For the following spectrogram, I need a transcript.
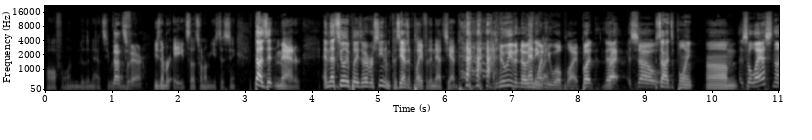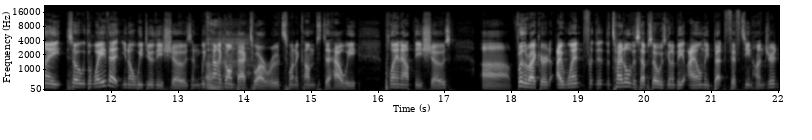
off onto the Nets, he was That's number, fair. He's number eight, so that's what I'm used to seeing. Doesn't matter, and that's the only place I've ever seen him because he hasn't played for the Nets yet. And who even knows Anyway. when he will play? But uh, Right. so Besides the point, um, so last night, so the way that you know we do these shows, and we've kind of gone back to our roots when it comes to how we plan out these shows. Uh, for the record, I went for the, the title of this episode was going to be "I only bet fifteen hundred,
